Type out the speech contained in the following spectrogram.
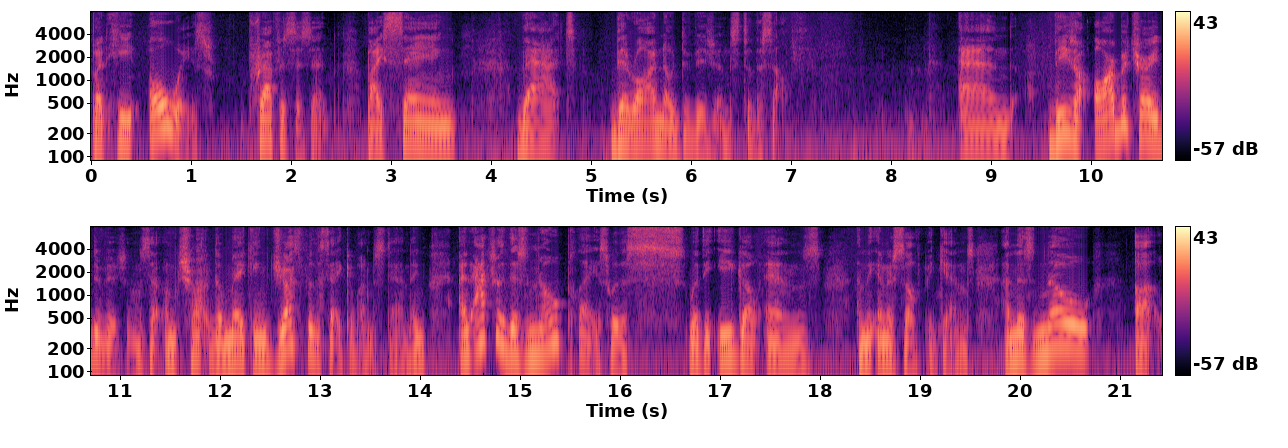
but he always prefaces it by saying that there are no divisions to the self. And these are arbitrary divisions that I'm trying, they're making just for the sake of understanding. And actually, there's no place where the where the ego ends and the inner self begins, and there's no uh,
